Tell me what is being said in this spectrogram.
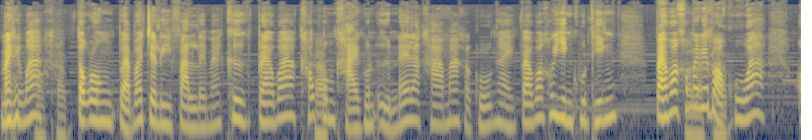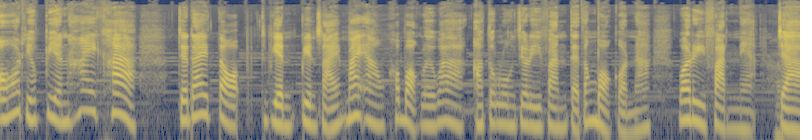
หมายถึงว่าอ๋อครับตกลงแบบว่าจะรีฟันเลยไหมคือ แปลว่าเขาครับคงขายคนอื่นได้ราคามากกว่าครูไง แปลว่าเขายิงครูทิ้ง แปลว่าเขาไม่ได้เอาละบอกครูว่า อ๋อ เดี๋ยวเปลี่ยนให้ค่ะ จะได้ตอบเปลี่ยนเปลี่ยนสายไม่เอาเขาบอกเลยว่าเอาตกลงจะ refund แต่ต้องบอกก่อนนะ ว่า refund เนี่ยครับจะ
